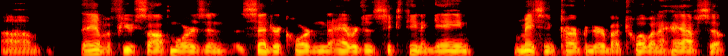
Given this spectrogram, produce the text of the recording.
Um, they have a few sophomores and Cedric Horton averaging 16 a game, Mason Carpenter about 12 and a half. So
